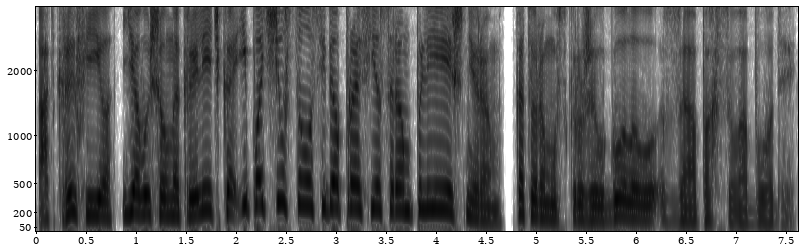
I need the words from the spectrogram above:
Открыв ее, я вышел на крылечко и почувствовал себя профессором Плейшнером, которому вскружил голову запах свободы.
